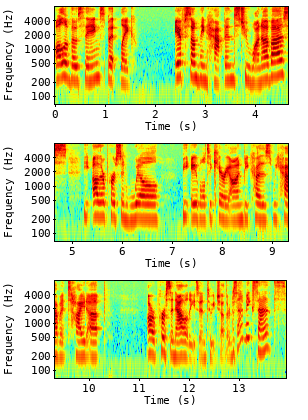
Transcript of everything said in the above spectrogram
all of those things. But like if something happens to one of us the other person will be able to carry on because we haven't tied up our personalities into each other does that make sense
